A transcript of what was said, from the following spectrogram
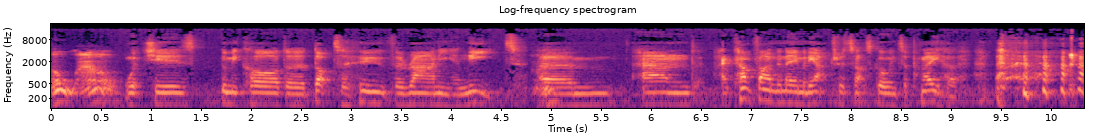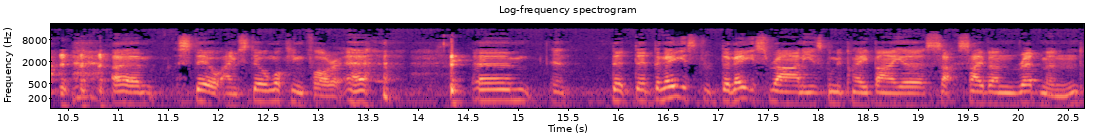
Oh wow! which is going to be called uh, Doctor Who: The Rani Elite. Um, and I can't find the name of the actress that's going to play her. um, still, I'm still looking for it. um, the, the, the latest the latest Rani is going to be played by uh, Sa- Redmond,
